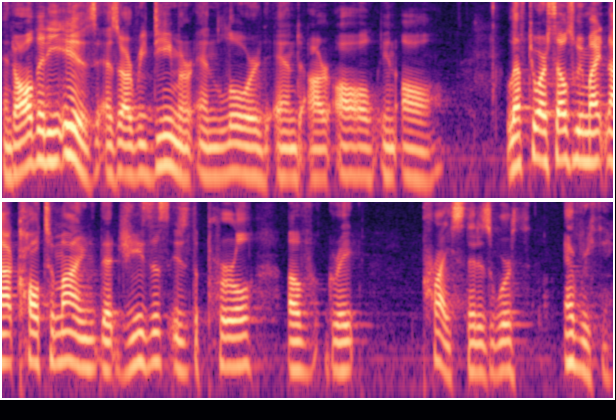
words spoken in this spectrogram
and all that He is as our Redeemer and Lord and our all in all. Left to ourselves, we might not call to mind that Jesus is the pearl of great price that is worth everything.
